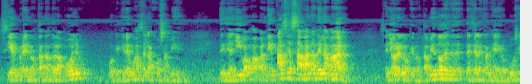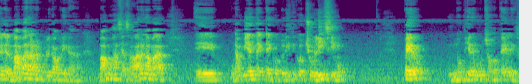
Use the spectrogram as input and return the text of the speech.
siempre nos están dando el apoyo porque queremos hacer las cosas bien. Desde allí vamos a partir hacia Sabana de la Mar. Señores, los que nos están viendo desde, desde el extranjero, busquen el mapa de la República Dominicana. Vamos hacia Sabana de la Mar, eh, un ambiente ecoturístico chulísimo, pero no tiene muchos hoteles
